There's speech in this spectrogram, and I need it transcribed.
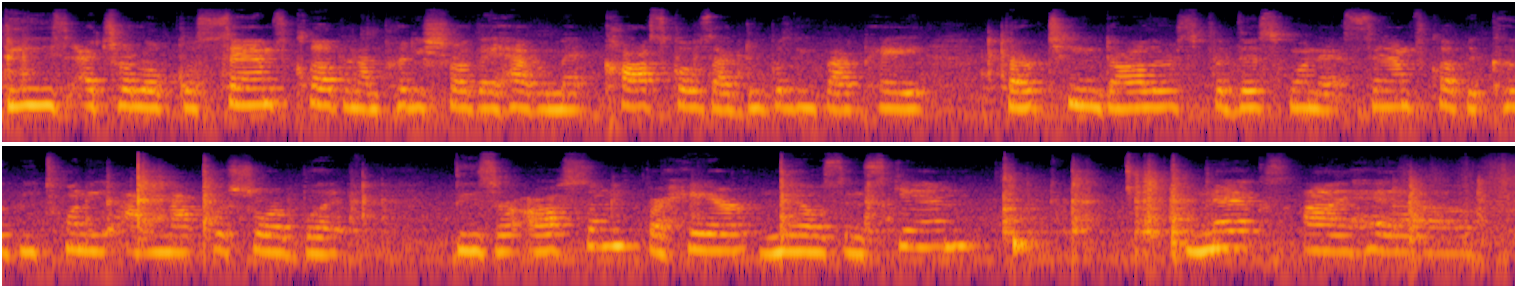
these at your local Sam's Club and I'm pretty sure they have them at Costco's. I do believe I paid $13 for this one at Sam's Club. It could be 20 I'm not for sure, but these are awesome for hair, nails, and skin. Next, I have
